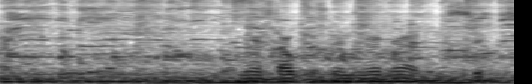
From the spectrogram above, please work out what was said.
Right. Spins I've ever had. Six.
